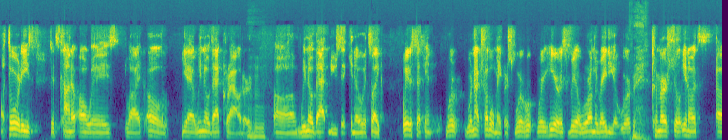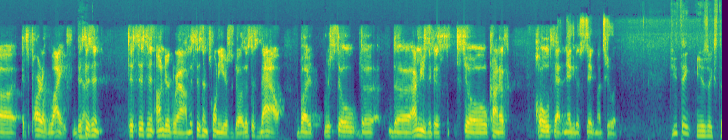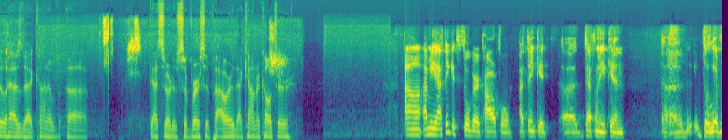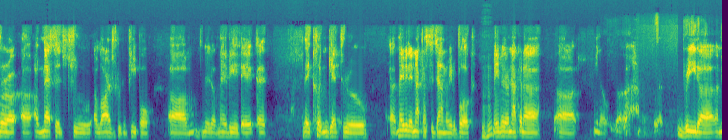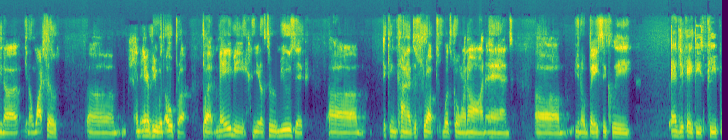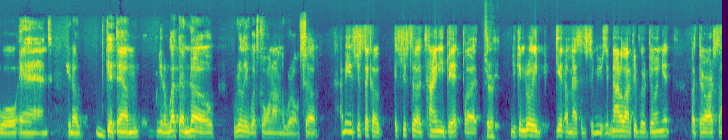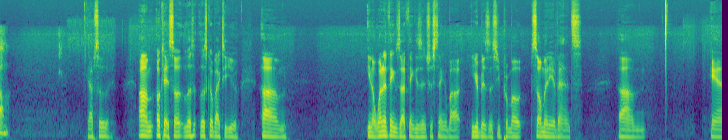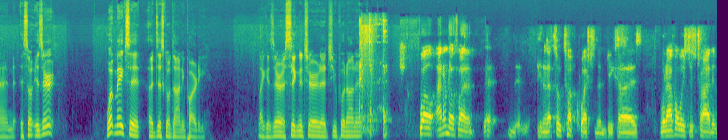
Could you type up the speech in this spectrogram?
authorities, it's kind of always like, oh, yeah, we know that crowd or um, we know that music. You know, it's like, wait a second, we're we're not troublemakers. We're we're, we're here. It's real. We're on the radio. We're Right. commercial. You know, it's uh, it's part of life. This Yeah. isn't this isn't underground. This isn't 20 years ago. This is now. But we're still the the our music is still kind of holds that negative stigma to it. Do you think music still has that kind of uh, that sort of subversive power, that counterculture? Uh, I mean, I think it's still very powerful. I think it uh, definitely can uh, deliver a, a- message to a large group of people. Um, you know, maybe they they, they couldn't get through. Uh, maybe they're not going to sit down and read a book. Maybe they're not going to, uh, you know, uh, read. Uh, I mean, uh, you know, watch a um, an interview with Oprah. But maybe you know, through music, um, it can kind of disrupt what's going on and um, you know basically educate these people and you know get them you know let them know really what's going on in the world so i mean it's just like a it's just a tiny bit but Sure. it- you can really get a message to music not a lot of people are doing it but there are some Absolutely. Um, okay, so let's let's go back to you. Um, you know, one of the things I think is interesting about your business, you promote so many events. Um, and so, is there what makes it a Disco Donnie party? Like, is there a signature that you put on it? Well, I don't know if I, you know, that's a tough question because what I've always just tried to,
